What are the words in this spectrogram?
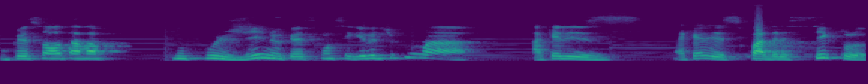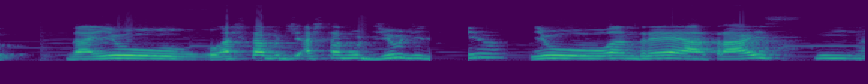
O pessoal tava fugindo, que eles conseguiram tipo uma. aqueles. aqueles quadriciclo. Daí o. Acho que tava, acho que o Jill de e o André atrás com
